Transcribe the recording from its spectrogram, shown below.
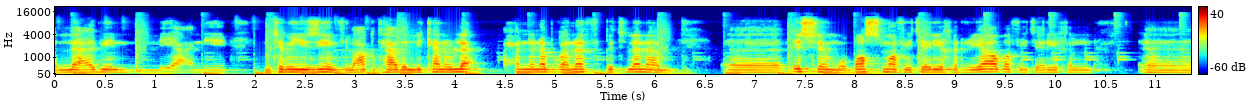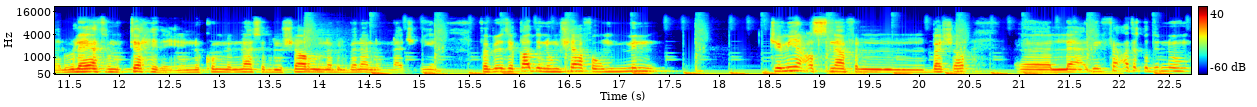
اللاعبين اللي يعني متميزين في العقد هذا اللي كانوا لا إحنا نبغى نثبت لنا آه، اسم وبصمة في تاريخ الرياضة في تاريخ الولايات المتحدة يعني نكون من الناس اللي يشار لنا بالبنان الناجحين. فباعتقادي إنهم شافوا من جميع أصناف البشر اللاعبين. فأعتقد إنه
